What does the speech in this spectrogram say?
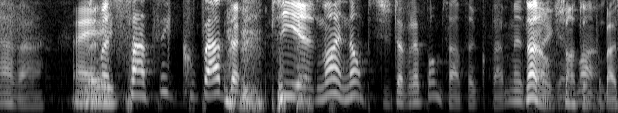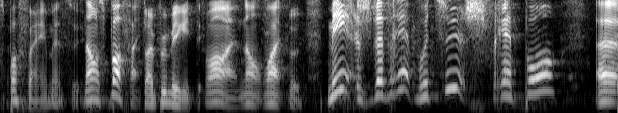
Ah, ben. Hey. Je me suis senti coupable. De... Puis, euh, ouais, non, puis je devrais pas me sentir coupable. Mais Non, non, sans ouais. doute Ben, c'est pas fin, mais tu sais. Non, c'est pas fin. C'est un peu mérité. Ouais, non, ouais. Mais je devrais, vois-tu, je ferais pas. Euh,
